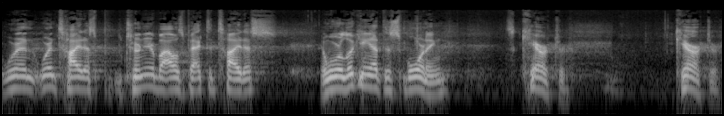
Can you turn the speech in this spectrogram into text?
We're in, we're in Titus. Turn your Bibles back to Titus. And what we're looking at this morning is character. Character.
